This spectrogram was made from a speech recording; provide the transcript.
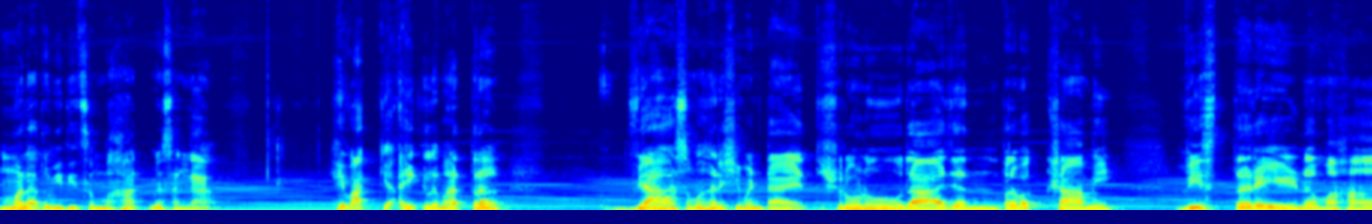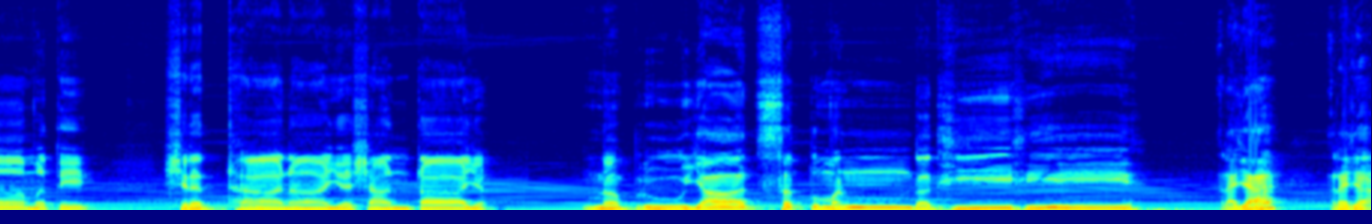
मला तुम्ही तिचं महात्म्य सांगा. हे वाक्य ऐकलं मात्र व्यास महर्षी म्हणतायत शृणू राजन प्रवक्षामी विस्तरेण महामते श्रद्धानाय शांताय न ब्रूयात सतुमंदधीही राजा राजा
